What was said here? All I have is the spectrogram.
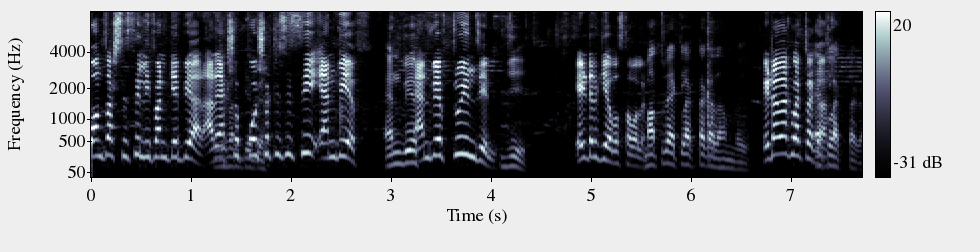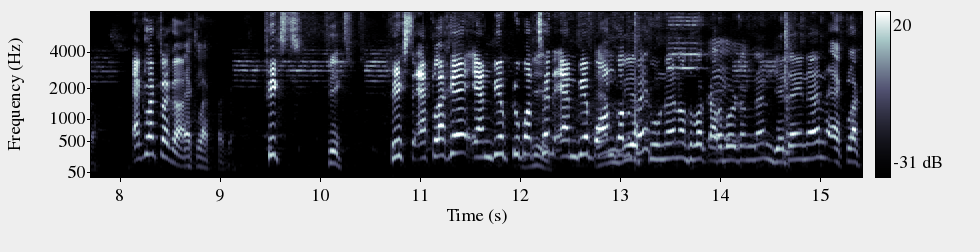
পঞ্চাশ সিসি লিফান কেপিআর আর একশো পঁয়ষট্টি CC NBF NBF NBF two engine জি। এটার কি অবস্থা বলেন? মাত্র এক লাখ টাকা দাম ভাই। এটাও এক লাখ টাকা? এক লাখ টাকা। এক লাখ টাকা? এক লাখ টাকা। ফিক্সড ফিক্সড ফিক্সড এক লাখে এনবিএফ টু পাচ্ছেন এনবিএফ ওয়ান কত টু নেন অথবা কার্বোরেটর নেন যেটাই নেন এক লাখ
